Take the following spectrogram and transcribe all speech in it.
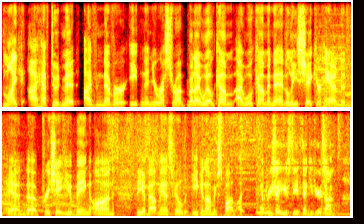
Mike, I have to admit, I've never eaten in your restaurant, but I will come. I will come and at least shake your hand and and uh, appreciate you being on the About Mansfield Economic Spotlight. I appreciate you, Steve. Thank you for your time.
